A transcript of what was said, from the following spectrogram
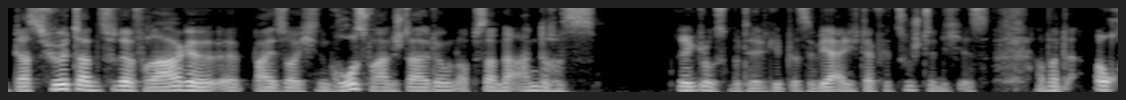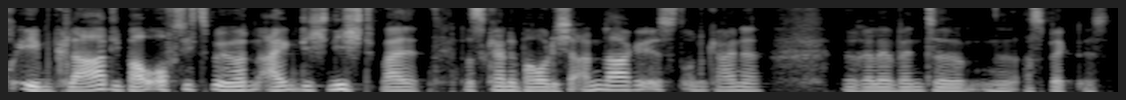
Das führt dann zu der Frage äh, bei solchen Großveranstaltungen, ob es dann ein anderes Regelungsmodell gibt, also wer eigentlich dafür zuständig ist. Aber auch eben klar, die Bauaufsichtsbehörden eigentlich nicht, weil das keine bauliche Anlage ist und keine relevante äh, Aspekt ist.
